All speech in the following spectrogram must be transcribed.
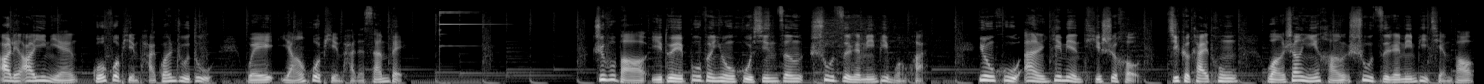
二零二一年国货品牌关注度为洋货品牌的三倍。支付宝已对部分用户新增数字人民币模块，用户按页面提示后即可开通网商银行数字人民币钱包。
